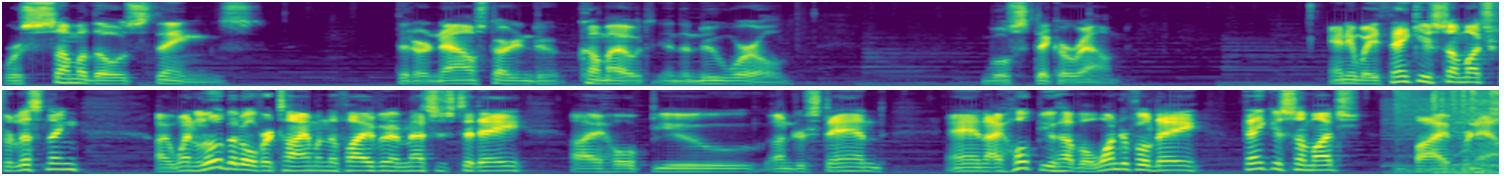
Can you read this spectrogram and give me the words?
where some of those things that are now starting to come out in the new world will stick around. Anyway, thank you so much for listening. I went a little bit over time on the five minute message today. I hope you understand, and I hope you have a wonderful day. Thank you so much. Bye for now.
